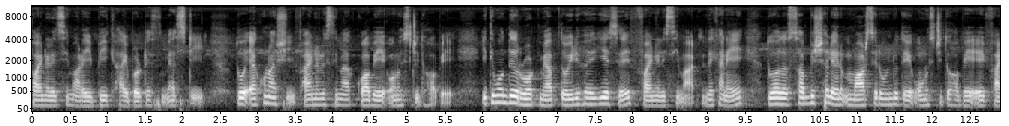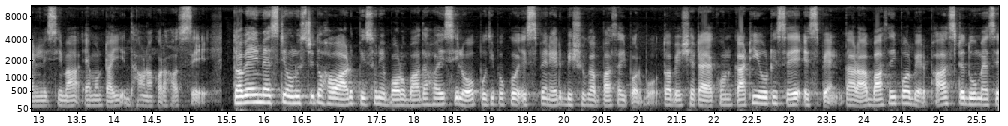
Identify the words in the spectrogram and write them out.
ফাইনালি সীমার এই বিগ হাই ভোল্টেজ ম্যাচটি। তো এখন আসি ফাইনালি সীমা কবে অনুষ্ঠিত হবে। ইতিমধ্যে রোড ম্যাপ তৈরি হয়ে গিয়েছে ফাইনালি সীমার। যেখানে দু হাজার ছাব্বিশ সালের মার্চের উইন্ডোতে অনুষ্ঠিত হবে এই ফাইনালি সীমা এমনটাই ধারণা করা হচ্ছে। তবে এই ম্যাচটি অনুষ্ঠিত হওয়ার পিছনে বড় বাধা হয়েছিল প্রতিপক্ষ স্পেনের বিশ্বকাপ বাছাই পর্ব। তবে সেটা এখন কাটিয়ে উঠেছে স্পেন। তারা বাছাই পর্বের ফার্স্ট দু ম্যাচে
